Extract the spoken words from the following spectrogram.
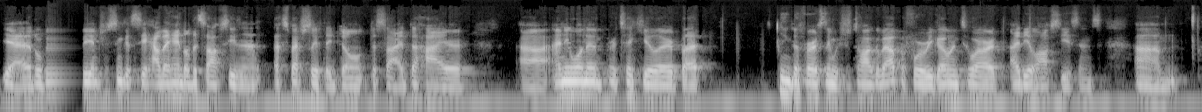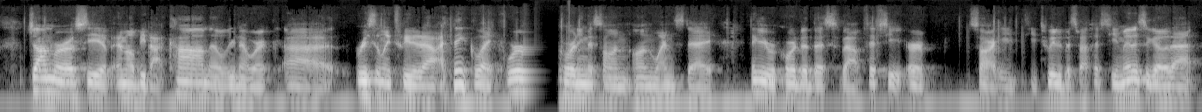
yeah, it'll be interesting to see how they handle this offseason, especially if they don't decide to hire uh, anyone in particular. But I think the first thing we should talk about before we go into our ideal off seasons, um, Jon Morosi of MLB.com, MLB Network, uh, recently tweeted out. I think like we're recording this on on Wednesday. I think he recorded this about 50 or sorry, he, he tweeted this about 15 minutes ago that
